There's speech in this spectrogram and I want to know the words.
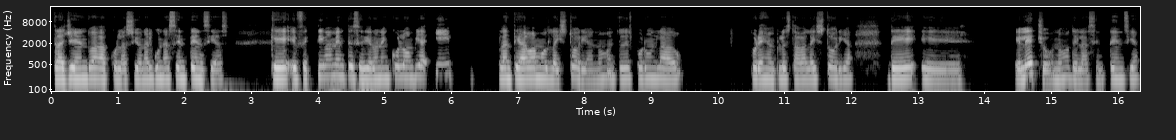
trayendo a colación algunas sentencias que efectivamente se dieron en Colombia y planteábamos la historia, ¿no? Entonces, por un lado, por ejemplo, estaba la historia de eh, el hecho, ¿no? De la sentencia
